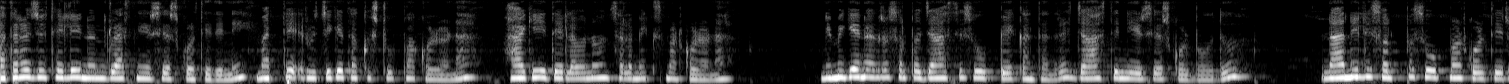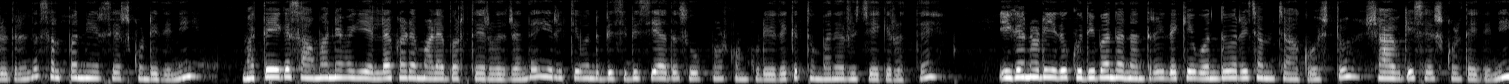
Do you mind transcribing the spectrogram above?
ಅದರ ಜೊತೆಯಲ್ಲಿ ಇನ್ನೊಂದು ಗ್ಲಾಸ್ ನೀರು ಸೇರಿಸ್ಕೊಳ್ತಿದ್ದೀನಿ. ಮತ್ತು ರುಚಿಗೆ ತಕ್ಕಷ್ಟು ಉಪ್ಪು ಹಾಕ್ಕೊಳ್ಳೋಣ ಹಾಗೆ ಇದೆಲ್ಲವನ್ನು ಒಂದು ಸಲ ಮಿಕ್ಸ್ ಮಾಡ್ಕೊಳ್ಳೋಣ. ನಿಮಗೇನಾದರೂ ಸ್ವಲ್ಪ ಜಾಸ್ತಿ ಸೂಪ್ ಬೇಕಂತಂದರೆ ಜಾಸ್ತಿ ನೀರು ಸೇರಿಸ್ಕೊಳ್ಬೋದು. ನಾನಿಲ್ಲಿ ಸ್ವಲ್ಪ ಸೂಪ್ ಮಾಡ್ಕೊಳ್ತಿರೋದ್ರಿಂದ ಸ್ವಲ್ಪ ನೀರು ಸೇರಿಸ್ಕೊಂಡಿದ್ದೀನಿ. ಮತ್ತು ಈಗ ಸಾಮಾನ್ಯವಾಗಿ ಎಲ್ಲ ಕಡೆ ಮಳೆ ಬರ್ತಾ ಇರೋದ್ರಿಂದ ಈ ರೀತಿ ಒಂದು ಬಿಸಿ ಬಿಸಿಯಾದ ಸೂಪ್ ಮಾಡ್ಕೊಂಡು ಕುಡಿಯೋದಕ್ಕೆ ತುಂಬಾ ರುಚಿಯಾಗಿರುತ್ತೆ. ಈಗ ನೋಡಿ ಇದು ಕುದಿ ಬಂದ ನಂತರ ಇದಕ್ಕೆ ಒಂದೂವರೆ ಚಮಚ ಆಗುವಷ್ಟು ಶಾವಿಗೆ ಸೇರಿಸ್ಕೊಳ್ತಾ ಇದ್ದೀನಿ.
